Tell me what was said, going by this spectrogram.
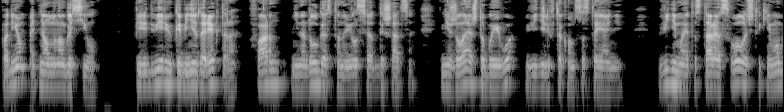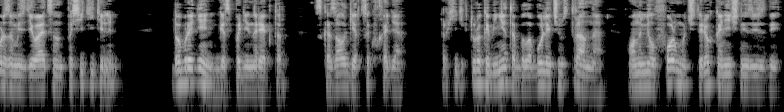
Подъем отнял много сил. Перед дверью кабинета ректора Фарн ненадолго остановился отдышаться, не желая, чтобы его видели в таком состоянии. Видимо, эта старая сволочь таким образом издевается над посетителями. «Добрый день, господин ректор», – сказал герцог, входя. Архитектура кабинета была более чем странная. Он имел форму четырехконечной звезды.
